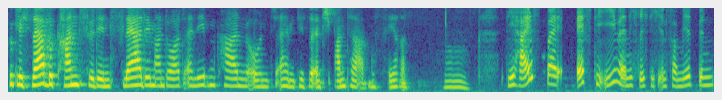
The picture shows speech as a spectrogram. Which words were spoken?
wirklich sehr bekannt für den Flair, den man dort erleben kann und ähm, diese entspannte Atmosphäre. Hm. Die heißt bei FTI, wenn ich richtig informiert bin,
